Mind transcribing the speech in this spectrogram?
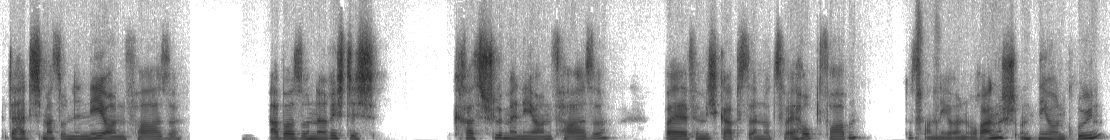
Da hatte ich mal so eine Neonphase. Aber so eine richtig krass schlimme Neonphase, weil für mich gab es da nur zwei Hauptfarben. Das waren Neon Orange und Neon Grün.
